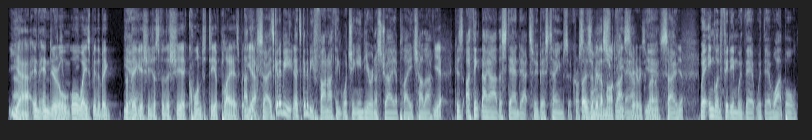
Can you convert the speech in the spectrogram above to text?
Yeah, um, in India will always be the big the Yeah. big issue just for the sheer quantity of players. But I yeah, think so. It's going to be it's going to be fun. I think watching India and Australia play each other. Yeah. because I think they are the standout two best teams across. Those the will be the marquee right series, Yeah, so Yep. where England fit in with their with their white ball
